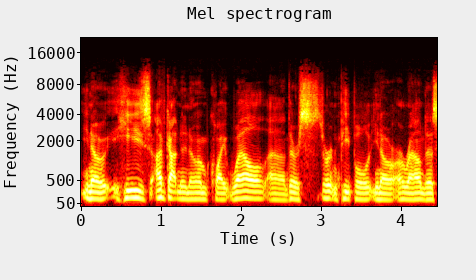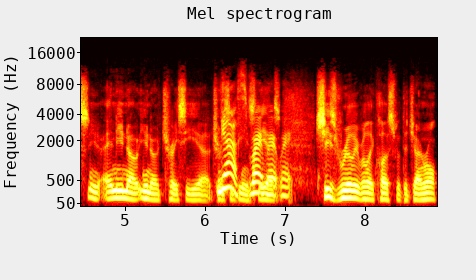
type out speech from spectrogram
you know he's I've gotten to know him quite well. Uh, there's certain people you know around us, you know, and you know you know Tracy uh, Tracy Yes, Beanz right, Diaz. right, right. She's really really close with the general,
